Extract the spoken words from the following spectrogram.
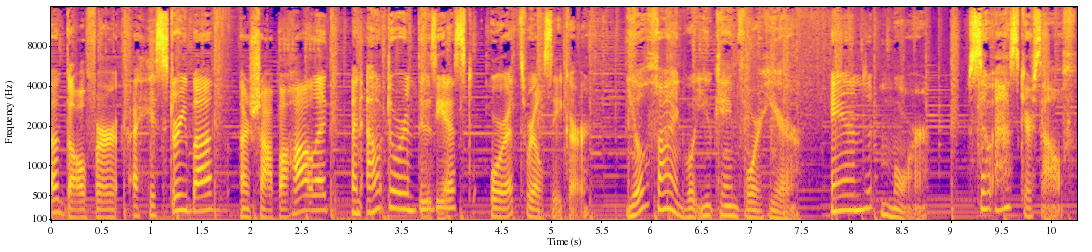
a golfer, a history buff, a shopaholic, an outdoor enthusiast, or a thrill seeker, you'll find what you came for here and more. So ask yourself,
